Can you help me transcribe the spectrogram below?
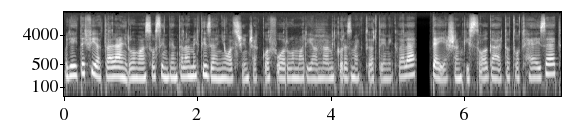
Ugye itt egy fiatal lányról van szó, szintén talán még 18 sincs ekkor forró Marianna, amikor ez megtörténik vele, teljesen kiszolgáltatott helyzet,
